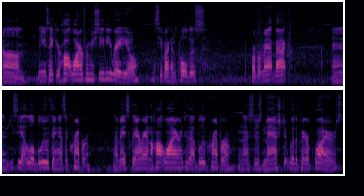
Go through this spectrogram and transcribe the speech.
Um, then you take your hot wire from your CB radio. Let's see if I can pull this rubber mat back. And you see that little blue thing, that's a crimper. Now basically I ran the hot wire into that blue crimper and I just mashed it with a pair of pliers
